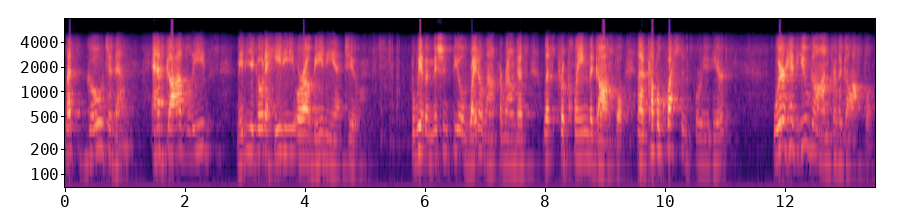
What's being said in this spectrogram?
Let's go to them. And if God leads, maybe you go to Haiti or Albania too. But we have a mission field right around us. Let's proclaim the gospel. And a couple questions for you here. Where have you gone for the gospel?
